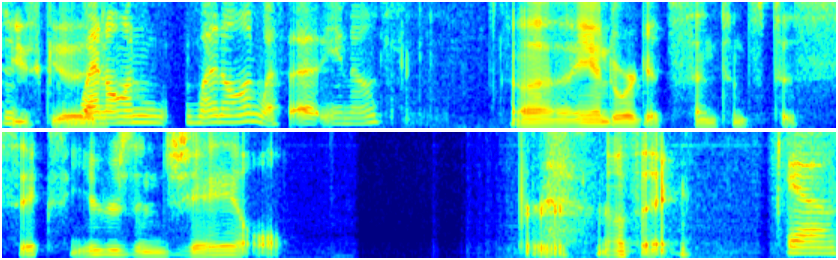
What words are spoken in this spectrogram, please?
he's good. Went on went on with it, you know. Uh Andor gets sentenced to six years in jail for nothing. Yeah.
